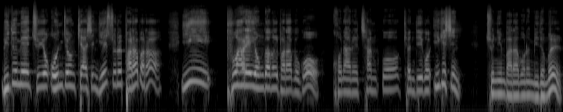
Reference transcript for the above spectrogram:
믿음의 주요 온전케 하신 예수를 바라봐라. 이 부활의 영광을 바라보고 고난을 참고 견디고 이기신 주님 바라보는 믿음을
